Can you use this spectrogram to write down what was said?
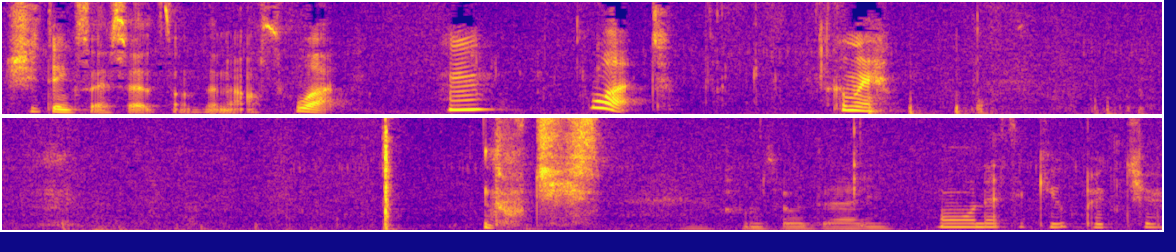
She thinks I said something else. What? Hmm? What? Come here. Oh jeez. I'm so daddy. Oh, that's a cute picture.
